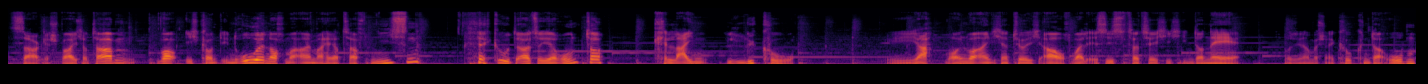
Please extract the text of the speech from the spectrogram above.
So, gespeichert haben. Wow, ich konnte in Ruhe nochmal einmal herzhaft niesen. Gut, also hier runter. Klein Lyko. Ja, wollen wir eigentlich natürlich auch, weil es ist tatsächlich in der Nähe. Muss ich nochmal schnell gucken. Da oben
